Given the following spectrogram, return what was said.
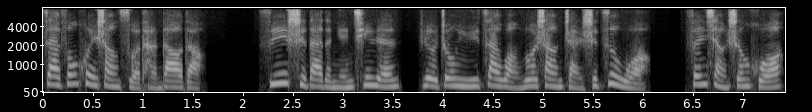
在峰会上所谈到的，Z 世代的年轻人热衷于在网络上展示自我，分享生活。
